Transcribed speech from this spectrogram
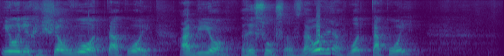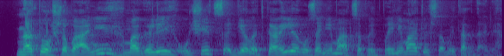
и у них еще вот такой объем ресурса здоровья, вот такой, на то, чтобы они могли учиться, делать карьеру, заниматься предпринимательством и так далее.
